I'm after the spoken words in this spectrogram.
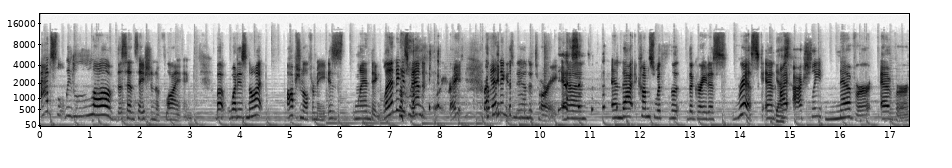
absolutely love the sensation of flying. But what is not optional for me is landing. Landing is mandatory, right? Right. Landing is mandatory. Yes. And and that comes with the the greatest risk. And Yes. I actually never ever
